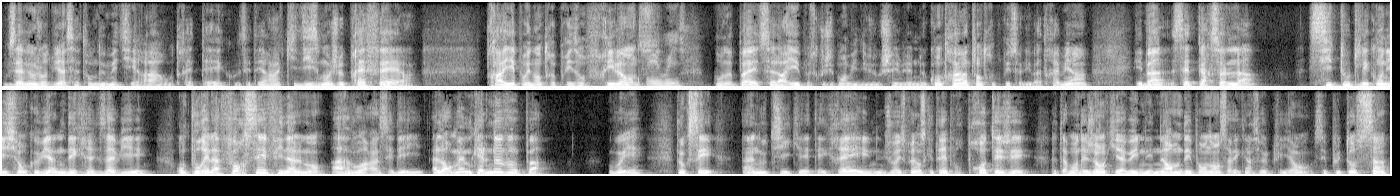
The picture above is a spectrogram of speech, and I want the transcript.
Vous avez aujourd'hui un certain nombre de métiers rares ou très tech, etc., qui disent, moi, je préfère travailler pour une entreprise en freelance eh oui. Pour ne pas être salarié parce que j'ai pas envie de jouer de contraintes, l'entreprise ça lui va très bien. Eh ben, cette personne-là, si toutes les conditions que vient de décrire Xavier, on pourrait la forcer finalement à avoir un CDI, alors même qu'elle ne veut pas. Vous voyez? Donc c'est un outil qui a été créé, une jurisprudence qui est créée pour protéger, notamment des gens qui avaient une énorme dépendance avec un seul client. C'est plutôt sain.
